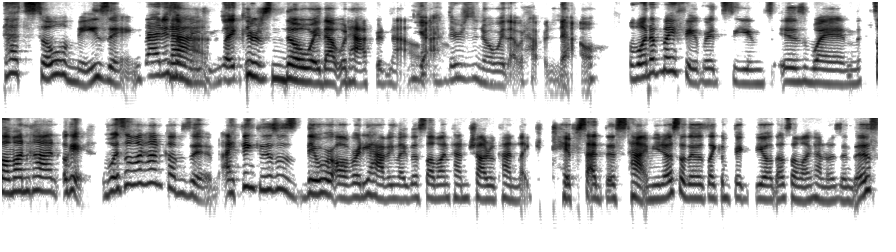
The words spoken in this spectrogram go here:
That's so amazing. That is Yeah. amazing. Like, There's no way that would happen now. yeah, there's no way that would happen now. One of my favorite scenes is when Salman Khan, okay, when Salman Khan comes in, I think this was, they were already having like the Salman Khan, Shah Rukh Khan like tips at this time, you know? So there was like a big deal that Salman Khan was in this.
